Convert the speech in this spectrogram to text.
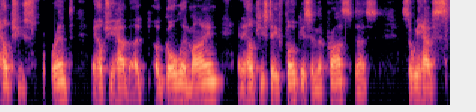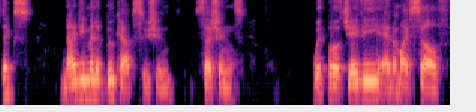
helps you sprint, it helps you have a, a goal in mind, and it helps you stay focused in the process. So we have six 90 minute boot camp session, sessions with both JV and myself.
